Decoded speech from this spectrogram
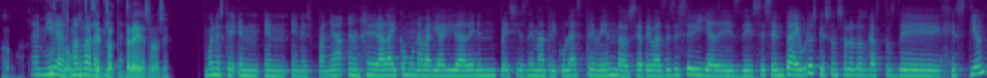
algo, Ah, mira, es más baratita. 403 o así. Bueno, es que en, en, en España en general hay como una variabilidad en, en precios de matrículas tremenda. O sea, te vas desde Sevilla desde 60 euros, que son solo los gastos de gestión,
